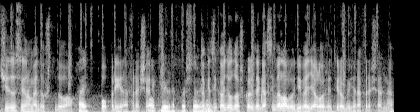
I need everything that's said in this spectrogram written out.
Čiže si normálne doštudoval hej, popri refresheri. popri refresher. To keď si chodil do školy, tak asi veľa ľudí vedelo, že ty robíš refresher, ne?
